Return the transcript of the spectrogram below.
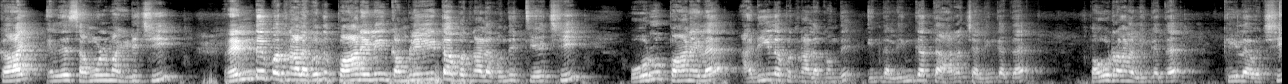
காய் எல்லாம் சமூலமாக இடித்து ரெண்டு பத்து நாளைக்கு வந்து பானையிலையும் கம்ப்ளீட்டாக பத்து நாளைக்கு வந்து தேய்ச்சி ஒரு பானையில் அடியில் பத்து நாளைக்கு வந்து இந்த லிங்கத்தை அரைச்ச லிங்கத்தை பவுடரான லிங்கத்தை கீழே வச்சு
